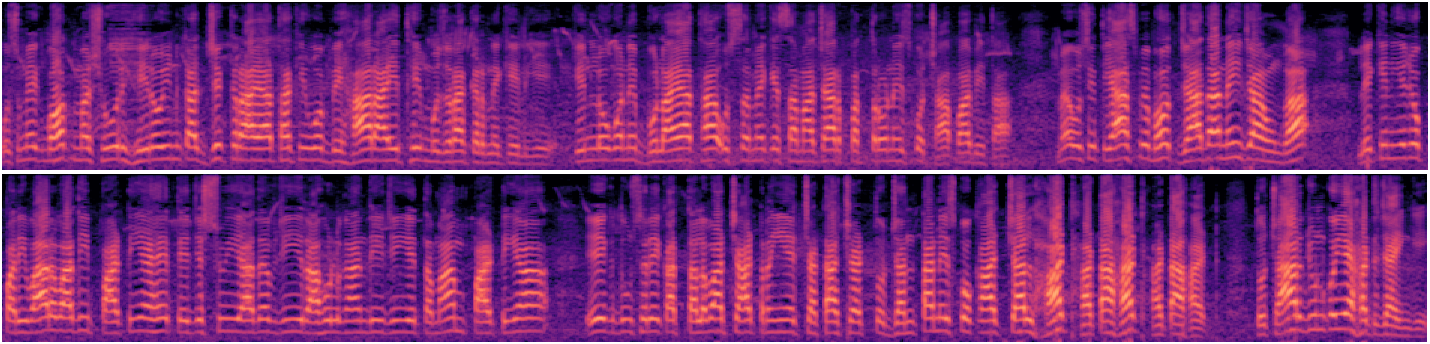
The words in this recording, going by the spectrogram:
उसमें एक बहुत मशहूर हीरोइन का ज़िक्र आया था कि वो बिहार आई थी मुजरा करने के लिए। किन लोगों ने बुलाया था, उस समय के समाचार पत्रों ने इसको छापा भी था। मैं उस इतिहास पे बहुत ज़्यादा नहीं जाऊँगा, लेकिन ये जो परिवारवादी पार्टियाँ हैं, तेजस्वी यादव जी, राहुल गांधी जी, ये तमाम पार्टियाँ एक दूसरे का तलवा चाट रही हैं, चटाचट। तो जनता ने इसको कहा, चल, हट हटा हट हटा हट तो चार जून को ये हट जाएँगी।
